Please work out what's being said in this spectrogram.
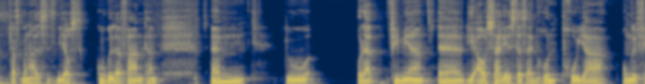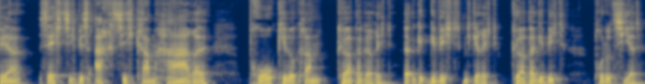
was man alles nicht aus Google erfahren kann. Ähm, du oder vielmehr äh, die Aussage ist, dass ein Hund pro Jahr ungefähr 60 bis 80 Gramm Haare pro Kilogramm Körpergewicht, äh, Gewicht, nicht Gericht, Körpergewicht produziert.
